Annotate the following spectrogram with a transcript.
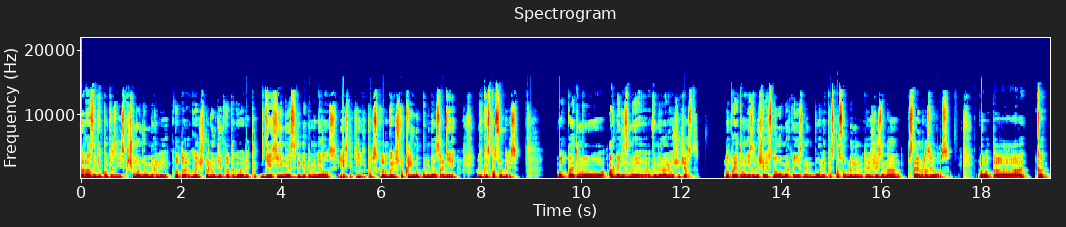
Разные гипотезы есть. Почему они умерли? Кто-то говорит, что люди, кто-то говорит, геохимия среды поменялась. Есть такие гипотезы. Кто-то говорит, что климат поменялся, они не приспособились. Вот, поэтому организмы вымирали очень часто. Но при этом они замещались новыми организмами, более приспособленными. То есть жизнь, она постоянно развивалась. Вот. А как,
